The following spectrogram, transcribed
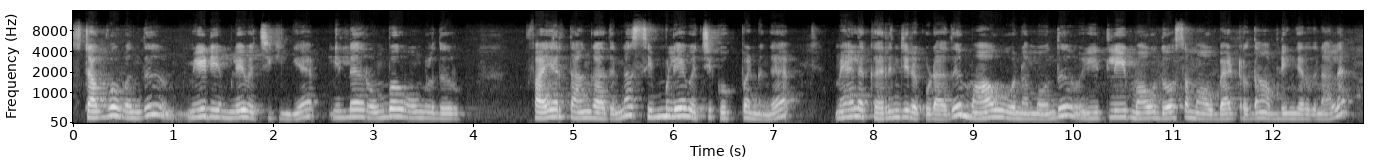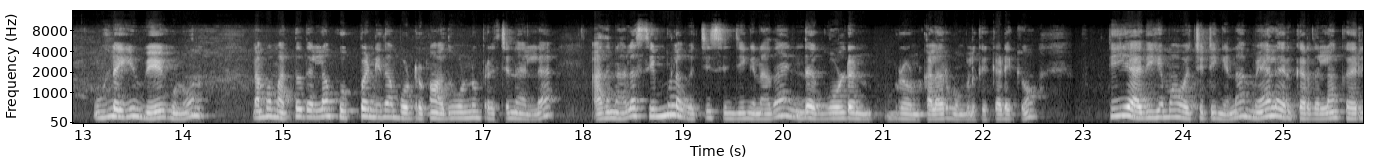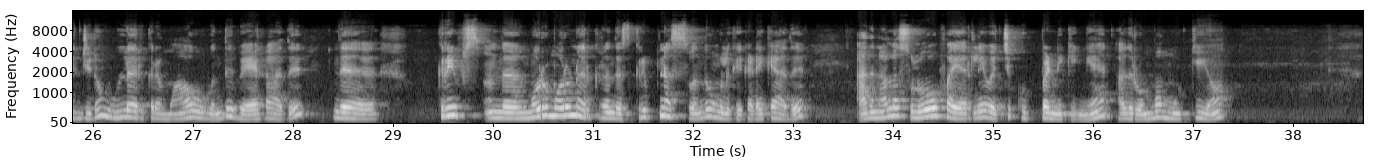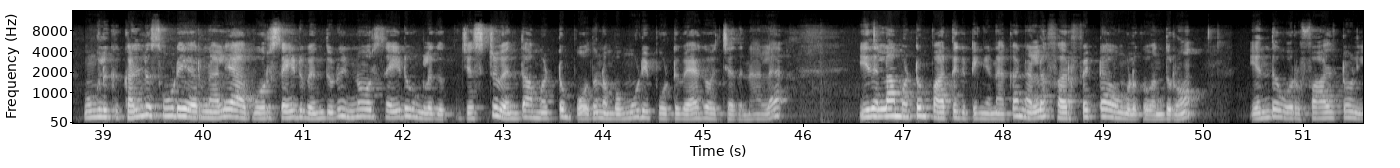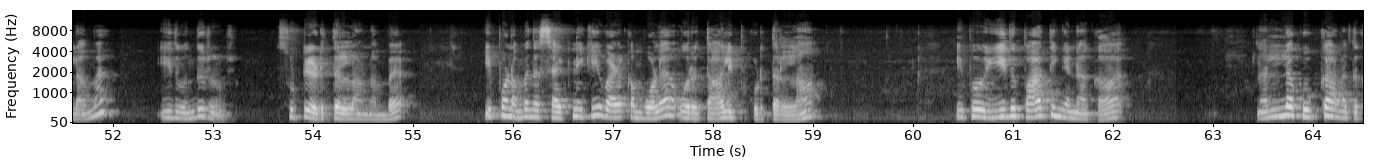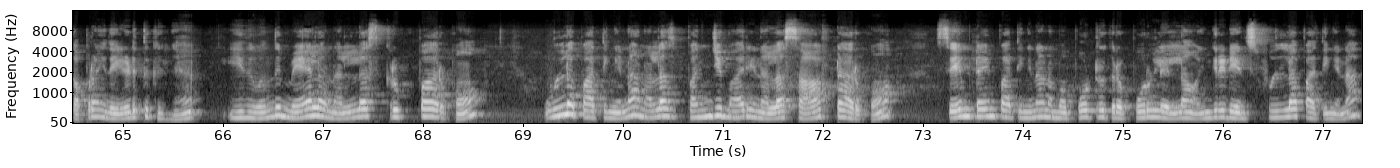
ஸ்டவ்வை வந்து மீடியம்லேயே வச்சுக்கிங்க. இல்லை ரொம்ப உங்களது ஃபயர் தாங்காதுன்னா சிம்லேயே வச்சு குக் பண்ணுங்கள் மேலே கரிஞ்சிடக்கூடாது. மாவு நம்ம வந்து இட்லி மாவு தோசை மாவு பேட்ரு தான் அப்படிங்கிறதுனால உள்ளேயும் வேகணும். நம்ம மற்றதெல்லாம் குக் பண்ணி தான் போட்டிருக்கோம். அது ஒன்றும் பிரச்சனை இல்லை. அதனால் சிம்மில் வச்சு செஞ்சிங்கன்னா தான் இந்த கோல்டன் ப்ரௌன் கலர் உங்களுக்கு கிடைக்கும். தீயை அதிகமாக வச்சிட்டிங்கன்னா மேலே இருக்கிறதெல்லாம் கரிஞ்சிடும் உள்ளே இருக்கிற மாவு வந்து வேகாது. இந்த கிரிப்ஸ் இந்த மொறுமொறுன்னு இருக்கிற அந்த ஸ்கிரிப்ட்னஸ் வந்து உங்களுக்கு கிடைக்காது. அதனால் ஸ்லோ ஃபயர்லேயே வச்சு குக் பண்ணிக்கிங்க. அது ரொம்ப முக்கியம். உங்களுக்கு கல் சூடு ஏறினாலே ஒரு சைடு வெந்துடும். இன்னொரு சைடு உங்களுக்கு ஜஸ்ட்டு வெந்தால் மட்டும் போதும். நம்ம மூடி போட்டு வேக வச்சதுனால. இதெல்லாம் மட்டும் பார்த்துக்கிட்டிங்கனாக்கா நல்லா பர்ஃபெக்டாக உங்களுக்கு வந்துடும் எந்த ஒரு ஃபால்ட்டும் இல்லாமல் இது வந்து சுட்டு எடுத்துடலாம் நம்ம. இப்போ நம்ம இந்த சட்னிக்கு வழக்கம் போல் ஒரு தாளிப்பு கொடுத்துடலாம். இப்போ இது பார்த்திங்கனாக்கா நல்லா குக் ஆனதுக்கப்புறம் இதை எடுத்துக்குங்க. இது வந்து மேலே நல்லா ஸ்க்ரிப்பாக இருக்கும். உள்ளே பார்த்திங்கன்னா நல்லா பஞ்சு மாதிரி நல்லா சாஃப்டாக இருக்கும். சேம் டைம் பார்த்திங்கன்னா நம்ம போட்டிருக்கிற பொருள் எல்லாம் இன்க்ரீடியன்ட்ஸ் ஃபுல்லாக பார்த்திங்கன்னா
